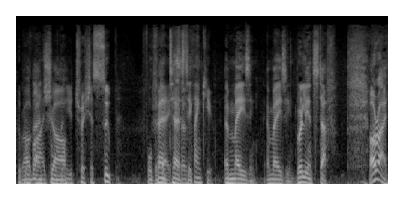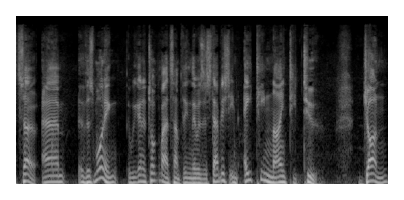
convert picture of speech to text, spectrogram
who Well done, provides all the nutritious soup for the day. Fantastic. So thank you. Amazing. Amazing. Brilliant stuff. All right. So, um, this morning, we're going to talk about something that was established in 1892. John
